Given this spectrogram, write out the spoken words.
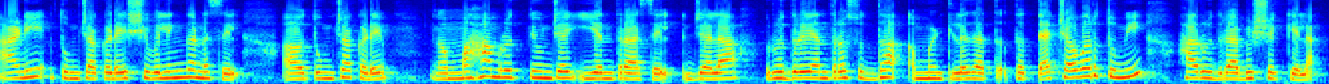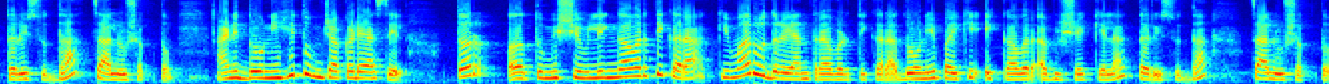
आणि तुमच्याकडे शिवलिंग नसेल तुमच्याकडे अ, महामृत्युंजय यंत्र असेल ज्याला रुद्रयंत्रसुद्धा म्हटलं जातं तर त्याच्यावर तुम्ही हा रुद्राभिषेक केला तरीसुद्धा चालू शकतो. आणि दोन्हीही तुमच्याकडे असेल तर तुम्ही शिवलिंगावरती करा किंवा रुद्रयंत्रावरती करा. दोन्हीपैकी एकावर अभिषेक केला तरीसुद्धा चालू शकतं.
